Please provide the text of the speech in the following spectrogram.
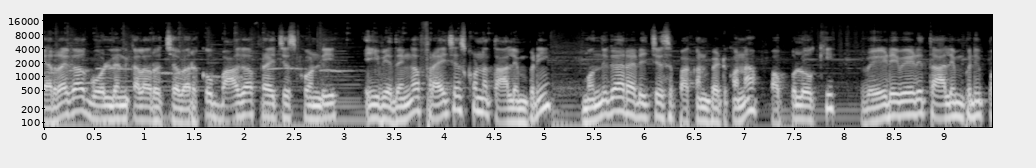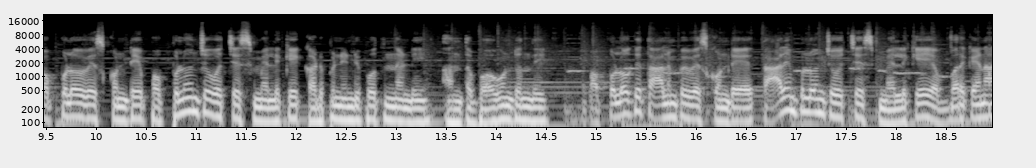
ఎర్రగా గోల్డెన్ కలర్ వచ్చే వరకు బాగా ఫ్రై చేసుకోండి. ఈ విధంగా ఫ్రై చేసుకున్న తాలింపుని ముందుగా రెడీ చేసి పక్కన పెట్టుకున్న పప్పులోకి వేడి వేడి తాలింపుని పప్పులో వేసుకుంటే పప్పులోంచి వచ్చే స్మెల్కే కడుపు నిండిపోతుందండి. అంత బాగుంటుంది. పప్పులోకి తాలింపు వేసుకుంటే తాలింపులోంచి వచ్చే స్మెల్కే ఎవరికైనా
